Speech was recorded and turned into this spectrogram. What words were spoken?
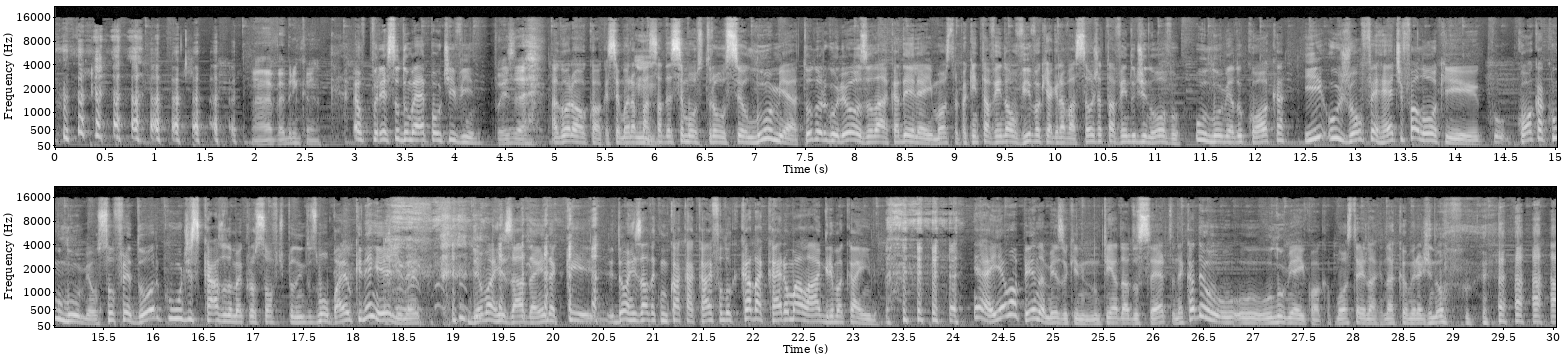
É, vai brincando. É o preço de uma Apple TV. né? Pois é. Agora, ó, Coca, semana Hum. passada você mostrou o seu Lumia, todo orgulhoso lá. Cadê ele aí? Mostra pra quem tá vendo ao vivo aqui a gravação, já tá vendo de novo o Lumia do Coca. E o João Ferretti falou que co- Coca com Lumia, um sofredor com o descaso da Microsoft pelo Windows Mobile, que nem ele, né? deu uma risada ainda, que, deu uma risada com kkk e falou que cada K era uma lágrima caindo. é, e é uma pena mesmo que não tenha dado certo, né? Cadê o, o, o Lumia aí, Coca? Mostra aí na, na câmera de novo.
